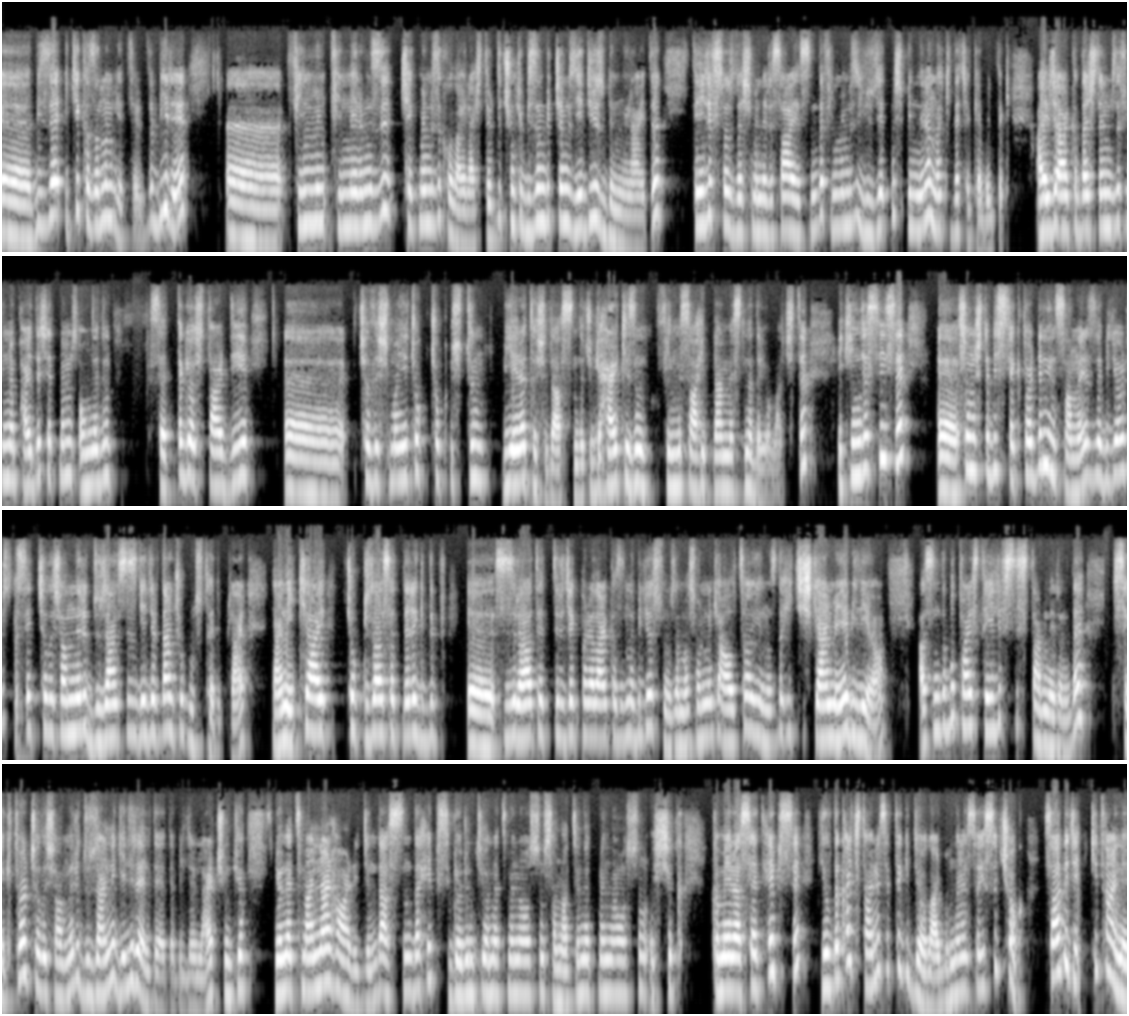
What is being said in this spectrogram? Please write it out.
e, bize iki kazanım getirdi. Biri e, film, filmlerimizi çekmemizi kolaylaştırdı. Çünkü bizim bütçemiz 700 bin liraydı. Telif sözleşmeleri sayesinde filmimizi 170 bin lira nakide çekebildik. Ayrıca arkadaşlarımızı filme paydaş etmemiz onların sette gösterdiği e, çalışmayı çok çok üstün bir yere taşıdı aslında. Çünkü herkesin filmi sahiplenmesine de yol açtı. İkincisi ise e, sonuçta biz sektörden insanlarız ve biliyoruz ki set çalışanları düzensiz gelirden çok mustaripler. Yani iki ay çok güzel setlere gidip e, sizi rahat ettirecek paralar kazanabiliyorsunuz ama sonraki 6 ayınızda hiç iş gelmeyebiliyor. Aslında bu tarz telif sistemlerinde sektör çalışanları düzenli gelir elde edebilirler. Çünkü yönetmenler haricinde aslında hepsi görüntü yönetmeni olsun, sanat yönetmeni olsun, ışık, kamera, set hepsi yılda kaç tane sete gidiyorlar. Bunların sayısı çok. Sadece iki tane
